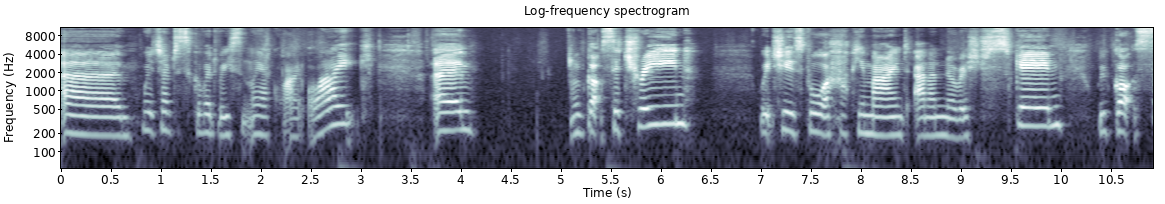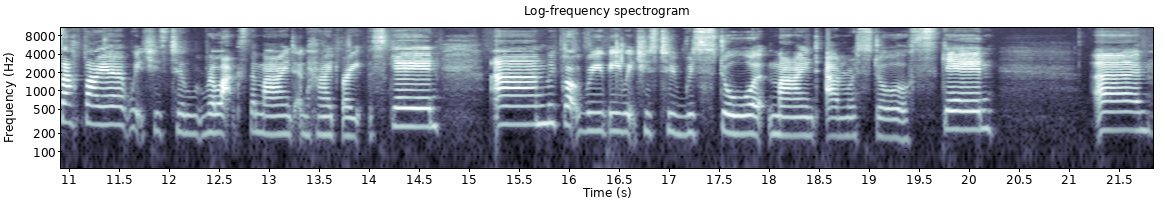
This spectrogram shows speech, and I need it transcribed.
Um, which I've discovered recently I quite like. Um, we've got citrine, which is for a happy mind and a nourished skin. We've got Sapphire, which is to relax the mind and hydrate the skin. And we've got Ruby, which is to restore mind and restore skin. Um,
